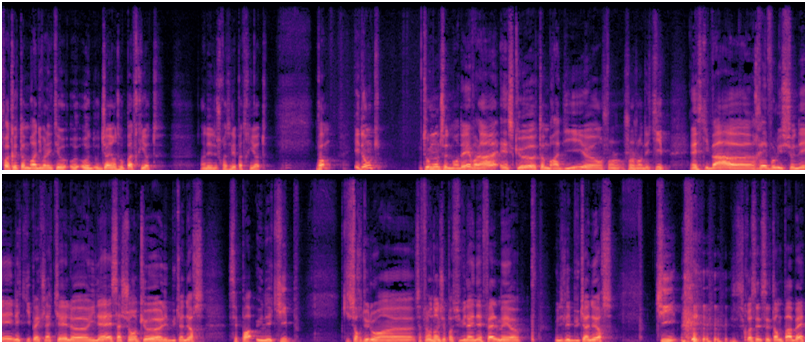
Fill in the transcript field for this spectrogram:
crois que Tom Brady, voilà, était au, au, au Giants, au Patriots. Un des deux, je crois que c'est les Patriots. Enfin bon. Et donc, tout le monde se demandait, voilà, est-ce que euh, Tom Brady, euh, en, changeant d'équipe, est-ce qu'il va euh, révolutionner l'équipe avec laquelle il est, sachant que les Buccaneers, c'est pas une équipe qui sort du lot. Hein. Ça fait longtemps que j'ai pas suivi la NFL, mais vous dites les Buccaneers, qui, je crois que c'est Tampa Bay,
